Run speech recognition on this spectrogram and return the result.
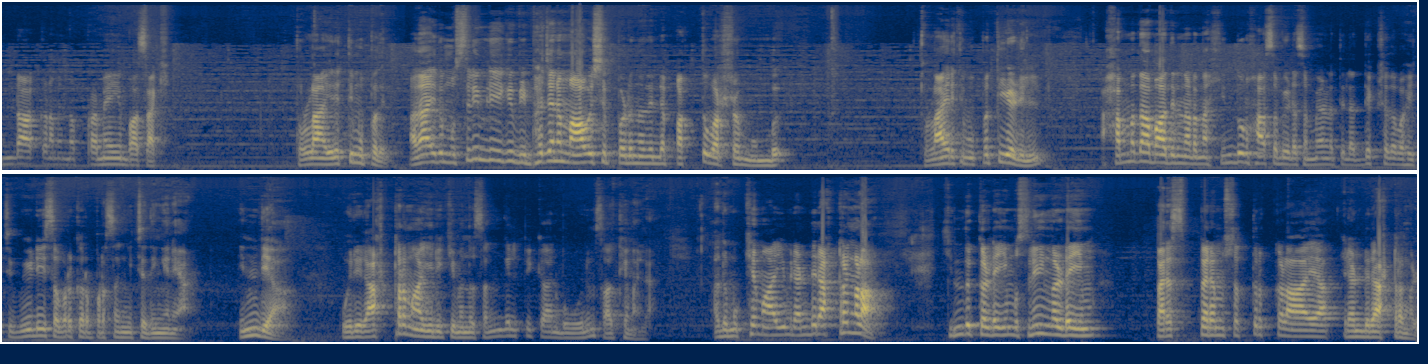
ഉണ്ടാക്കണമെന്ന പ്രമേയം പാസാക്കി. തൊള്ളായിരത്തി മുപ്പതിൽ അതായത് മുസ്ലിം ലീഗ് വിഭജനം ആവശ്യപ്പെടുന്നതിന്റെ പത്ത് വർഷം മുമ്പ്. തൊള്ളായിരത്തി മുപ്പത്തിയേഴിൽ അഹമ്മദാബാദിൽ നടന്ന ഹിന്ദു മഹാസഭയുടെ സമ്മേളനത്തിൽ അധ്യക്ഷത വഹിച്ച് വി ഡി സവർക്കർ പ്രസംഗിച്ചത് ഇങ്ങനെയാണ് ഇന്ത്യ ഒരു രാഷ്ട്രമായിരിക്കുമെന്ന് സങ്കല്പിക്കാൻ പോലും സാധ്യമല്ല. അത് മുഖ്യമായും രണ്ട് രാഷ്ട്രങ്ങളാണ്. ഹിന്ദുക്കളുടെയും മുസ്ലിങ്ങളുടെയും പരസ്പരം ശത്രുക്കളായ രണ്ട് രാഷ്ട്രങ്ങൾ.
